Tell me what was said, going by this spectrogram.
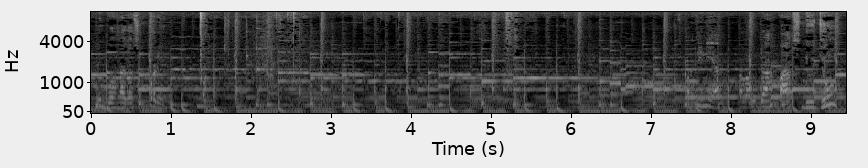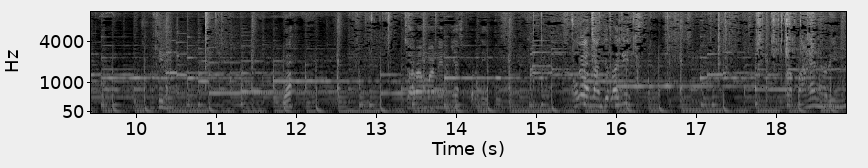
Ini buah naga super ya ini ya. Kalau udah pas di ujung seperti ini. Ya cara manennya seperti itu. Oke lanjut lagi. Kita panen hari ini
